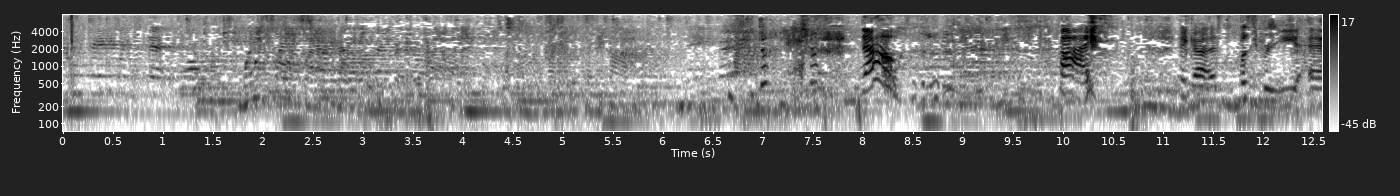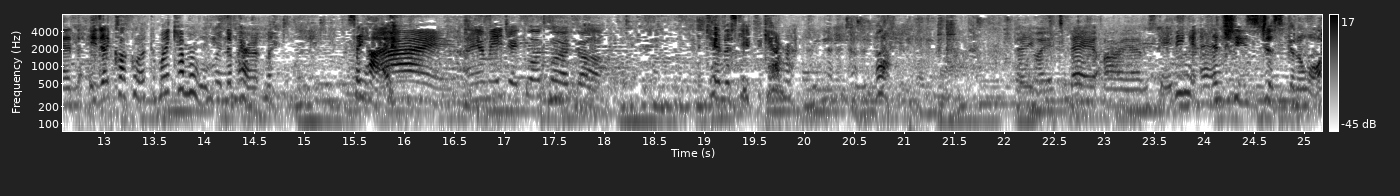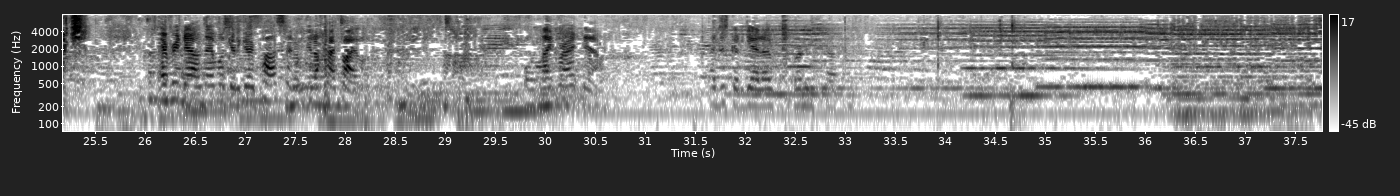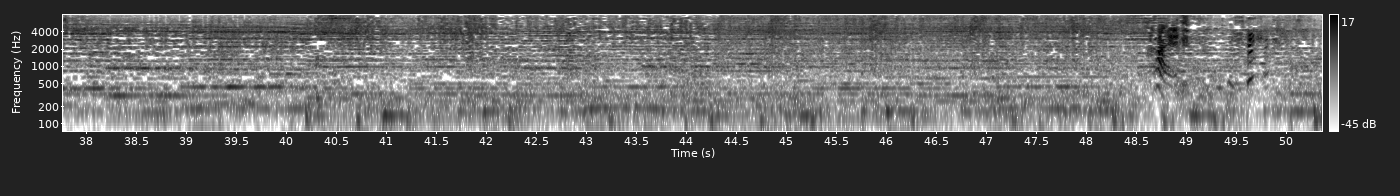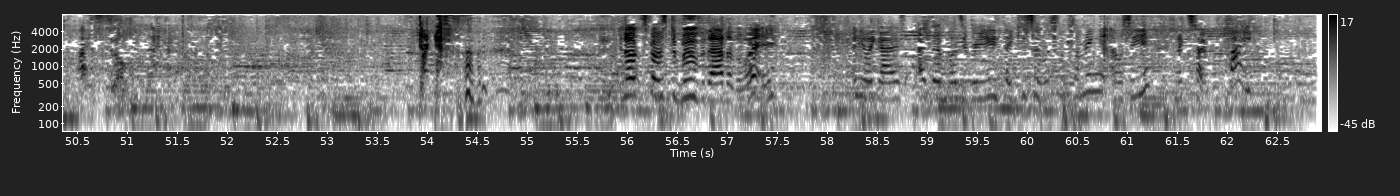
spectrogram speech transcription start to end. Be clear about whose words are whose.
Speaker 1: no! Hi! Hey guys, Buzzy Brie and AJ Clockwork, my camera woman apparently. Say hi.
Speaker 2: Hi, I am AJ Clockwork.
Speaker 1: I can't escape the camera. anyway, today I am skating and she's just gonna watch. Every now and then we're gonna go past and I'm gonna high five her. Like right now. I just gotta get her running stuff. Hi. I still. You're not supposed to move it out of the way. Anyway, guys, I've been Buzzy Brie. Thank you so much for coming. I will see you next time. Bye.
